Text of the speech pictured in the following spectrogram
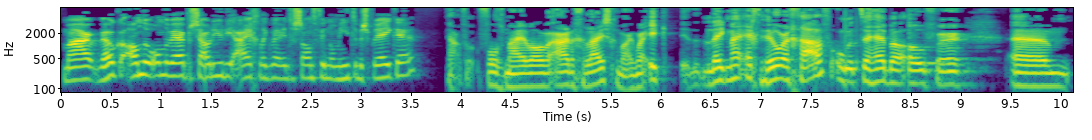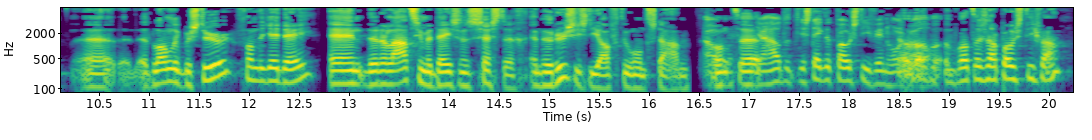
Maar welke andere onderwerpen zouden jullie eigenlijk wel interessant vinden om hier te bespreken? Ja, vol- volgens mij wel een aardige lijst gemaakt. Maar ik, het leek mij echt heel erg gaaf om het te hebben over ehm, eh, het landelijk bestuur van de JD. En de relatie met D66 en de ruzies die af en toe ontstaan. Oh, Want eh, je, houdt het, je steekt het positief in, hoor ik wel. wat, is daar positief aan?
